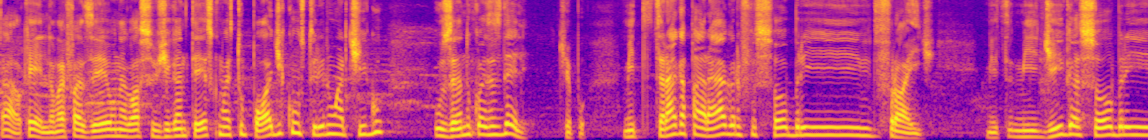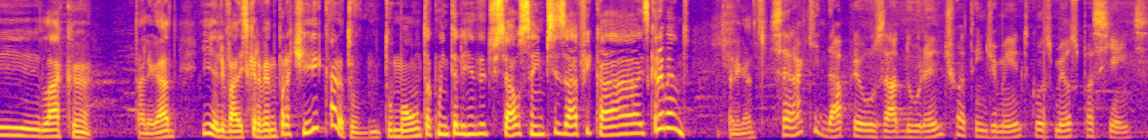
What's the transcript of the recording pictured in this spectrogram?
Tá, ok, ele não vai fazer um negócio gigantesco, mas tu pode construir um artigo usando coisas dele. Tipo, me traga parágrafos sobre Freud. Me, me diga sobre Lacan, tá ligado? E ele vai escrevendo para ti, cara, tu, tu monta com inteligência artificial sem precisar ficar escrevendo, tá ligado? Será que dá para eu usar durante o atendimento com os meus pacientes?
